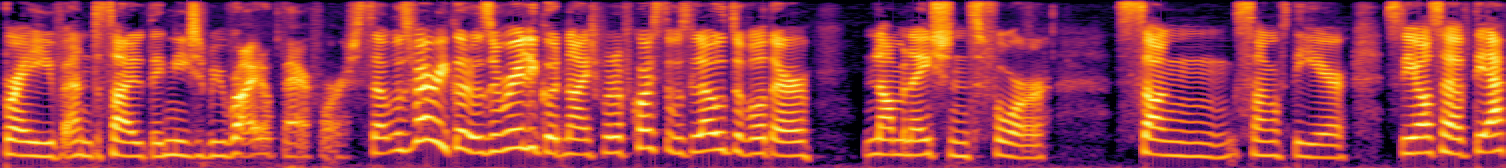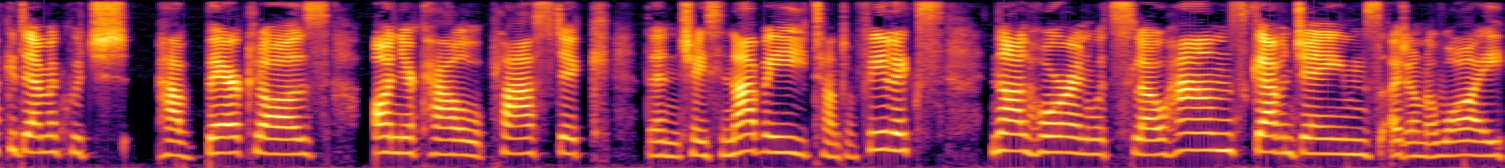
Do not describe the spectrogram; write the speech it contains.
brave and decided they need to be right up there for it. So it was very good. It was a really good night. But of course, there was loads of other nominations for song song of the year. So you also have the academic, which have Bear Claws, On Your Cow Plastic, then Chasing Abbey, Tantum Felix, Niall Horan with Slow Hands, Gavin James, I don't know why,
